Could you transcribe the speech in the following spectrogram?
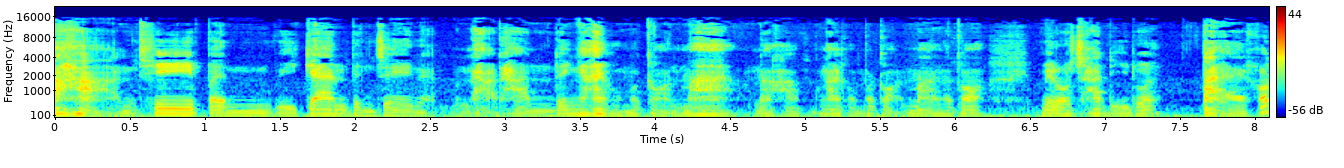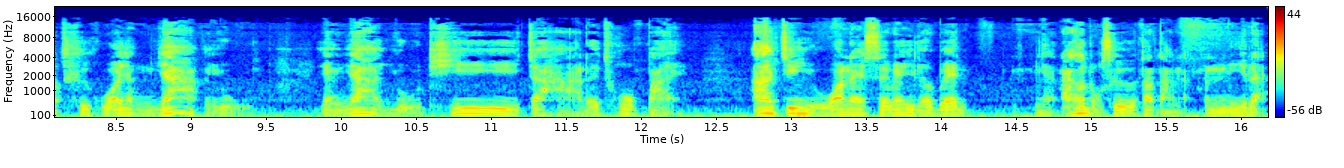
อาหารที่เป็นวีแกนเป็นเจเนี่ยมันหาทานได้ง่ายกว่าเมื่อก่อนมากนะครับ ง่ายกว่าเมื่อก่อนมาก แล้วก็มีรสชาติดีด้วย แต่ก็ถือว่ายังยากอยู่ ยังยากอยู่ที่จะหาได้ทั่วไป อาจริงอยู่ว่าในเซเว่นอีเลฟเว่นเนี่ยร้านสะดวกซื้อต่างๆเนี่ยมันมีแหละ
